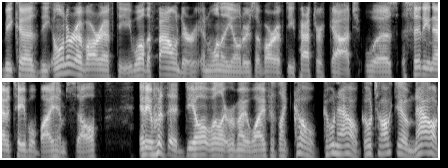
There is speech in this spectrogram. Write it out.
because the owner of RFD, well, the founder and one of the owners of RFD, Patrick Gottsch, was sitting at a table by himself. And it was a deal where my wife is like, go, go now, go talk to him now.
